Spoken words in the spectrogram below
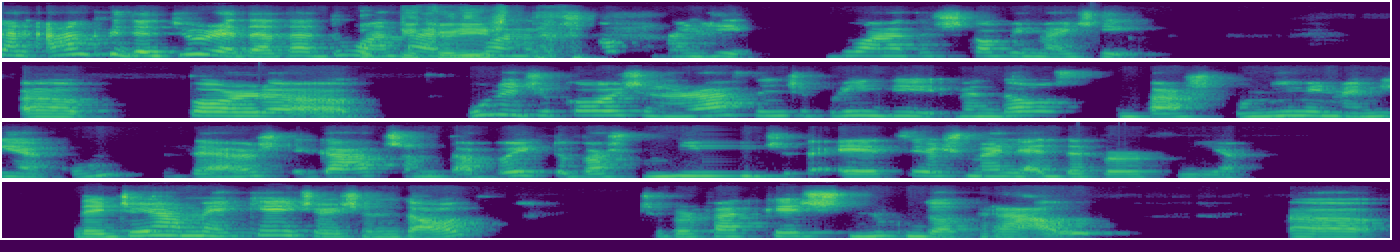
kanë ankthet e tyre dhe ata duan po, ata duan shkopin magjik. duan atë shkopin magjik. Ë uh, por uh, unë gjykoj që në rastin që prindi vendos bashkëpunimin me mjekun dhe është i gatshëm ta bëjë këtë bashkëpunim që të eci, është më lehtë dhe për fëmijën. Dhe gjëja më e keqe që ndodh, që për fat keq nuk ndodh rrallë, uh,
